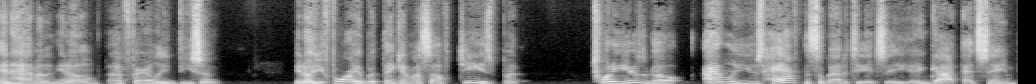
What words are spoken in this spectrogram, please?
and having, you know, a fairly decent, you know, euphoria, but thinking to myself, geez, but 20 years ago, I only used half this amount of THC and got that same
